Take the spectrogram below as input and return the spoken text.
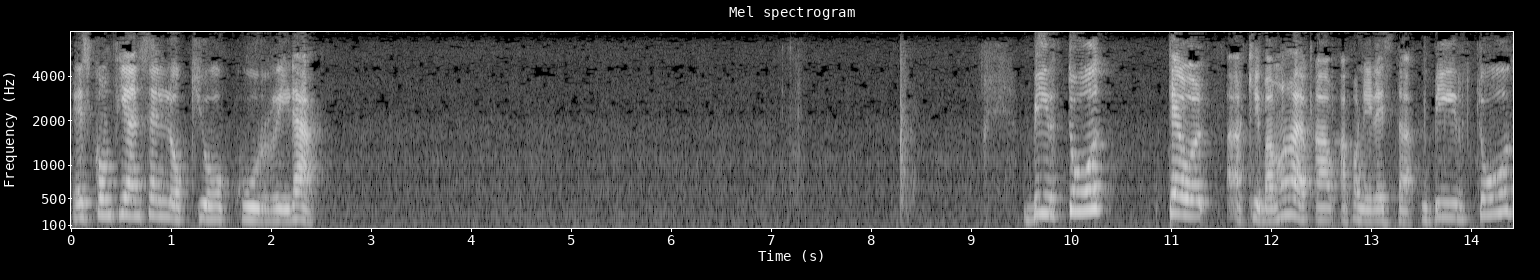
Es confianza en lo que ocurrirá. Virtud, teo, aquí vamos a, poner esta, virtud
